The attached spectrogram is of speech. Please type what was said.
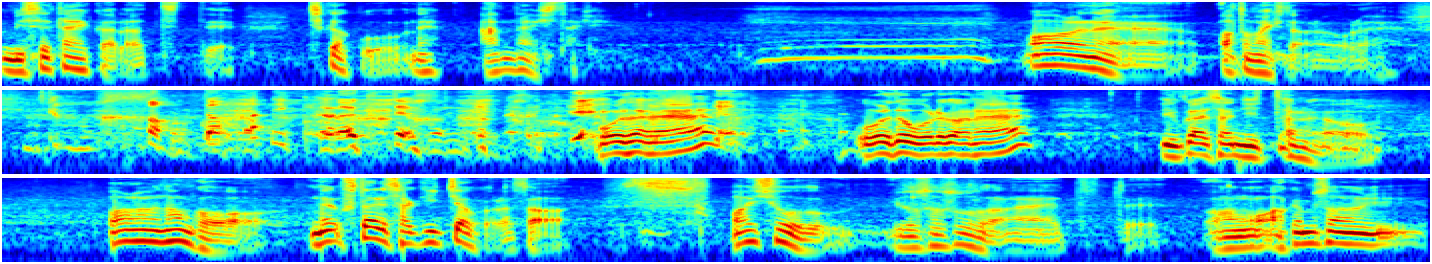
見せたいからって言って近くをね案内したり。あれね頭きたのよ俺。頭に来なくてもね。俺でね俺で俺がねゆかりさんに言ったのよ。あれなんかね2人先行っちゃうからさ相性良さそうだねって言って「あの明美さん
